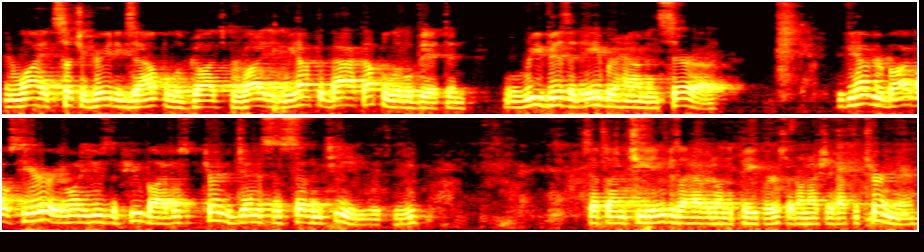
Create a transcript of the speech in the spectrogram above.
and why it's such a great example of God's providing, we have to back up a little bit and we'll revisit Abraham and Sarah. If you have your Bibles here or you want to use the Pew Bibles, turn to Genesis 17 with me. Except I'm cheating because I have it on the paper, so I don't actually have to turn there.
